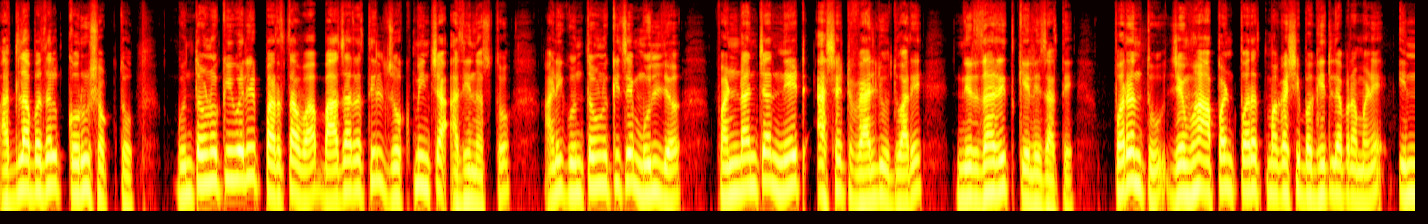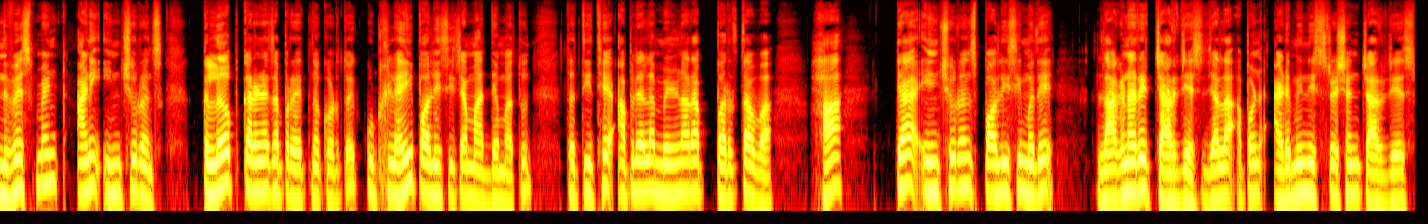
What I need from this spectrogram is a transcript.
अदलाबदल करू शकतो. गुंतवणुकीवरील परतावा बाजारातील जोखमींच्या अधीन असतो आणि गुंतवणुकीचे मूल्य फंडांच्या नेट ॲसेट व्हॅल्यूद्वारे निर्धारित केले जाते. परंतु जेव्हा आपण परत मगाशी बघितल्याप्रमाणे इन्व्हेस्टमेंट आणि इन्शुरन्स क्लब करण्याचा प्रयत्न करतोय कुठल्याही पॉलिसीच्या माध्यमातून तर तिथे आपल्याला मिळणारा परतावा हा त्या इन्शुरन्स पॉलिसीमध्ये लागणारे चार्जेस ज्याला आपण administration charges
